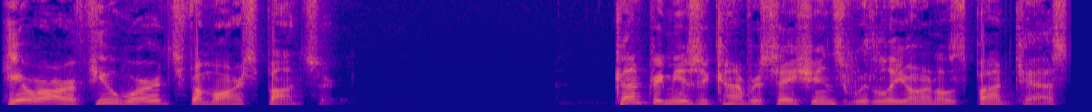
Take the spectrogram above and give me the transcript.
here are a few words from our sponsor. Country Music Conversations with Lee Arnold's podcast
